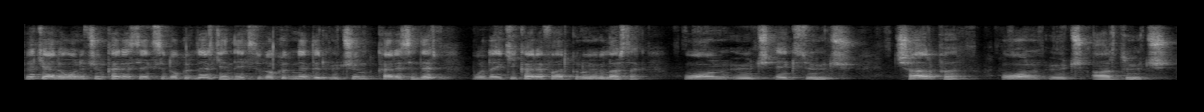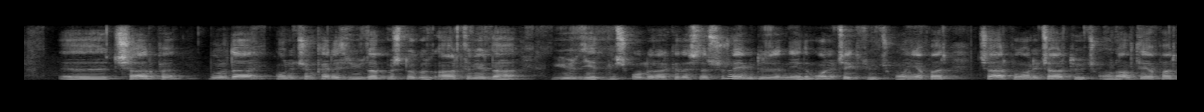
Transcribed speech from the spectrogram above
Pekala 13'ün karesi eksi 9 derken eksi 9 nedir? 3'ün karesidir. Burada 2 kare farkını uygularsak 13 eksi 3 çarpı 13 artı 3 e, çarpı burada 13'ün karesi 169 artı 1 daha 170 olur arkadaşlar. Şurayı bir düzenleyelim. 13 eksi 3 10 yapar. Çarpı 13 artı 3 16 yapar.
